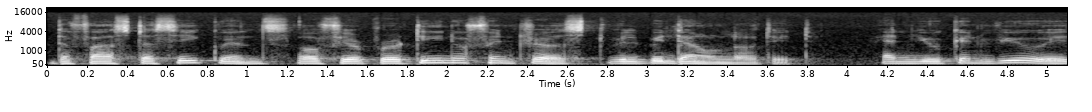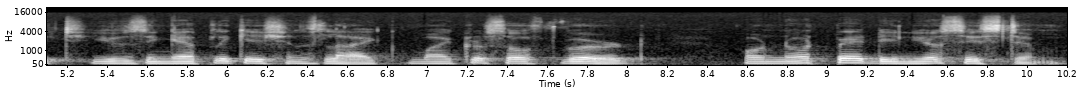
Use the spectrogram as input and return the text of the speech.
The FASTA sequence of your protein of interest will be downloaded and you can view it using applications like Microsoft Word or Notepad in your system.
